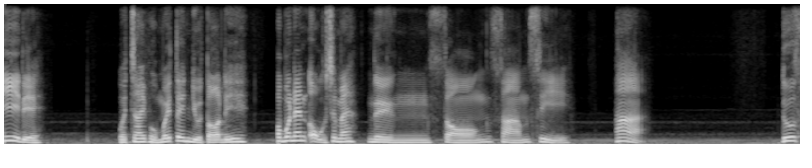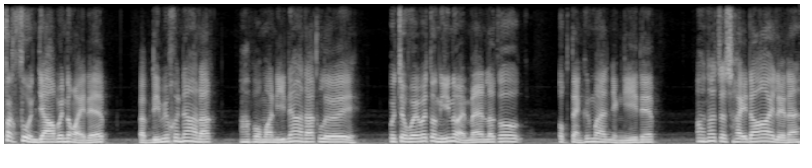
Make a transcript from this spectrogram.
ยี่ดิ หัวใจผมไม่เต้นอยู่ตอนนี้เพราะมันแน่นอกใช่ไหมหนึ่งสองสามสี่ห้าดูสักส่วนยาวไปหน่อยเดฟแบบนี้ไม่ค่อยน่ารักอะประมาณนี้น่ารักเลยควรจะไว้ไว้ตรงนี้หน่อยแม่แล้วก็ตกแต่งขึ้นมาอย่างนี้เดฟอะน่าจะใช้ได้เลยนะ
